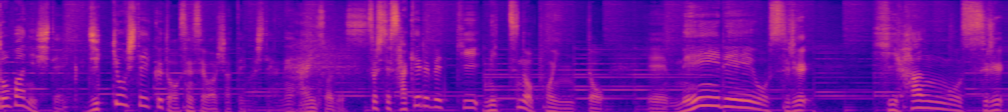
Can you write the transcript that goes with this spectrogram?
言葉にしていく実況していくと先生はおっしゃっていましたよね。はいそうです。そして避けるべき3つのポイント、えー、命令をする批判をする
